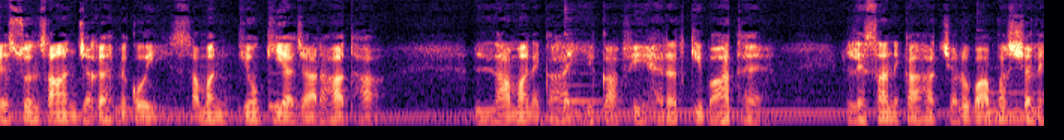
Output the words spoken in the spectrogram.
इस सुनसान जगह में कोई समन क्यों किया जा रहा था? लामा ने कहा यह काफ़ी हैरत की बात है। लिसा ने कहा, चलो वापस चले।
